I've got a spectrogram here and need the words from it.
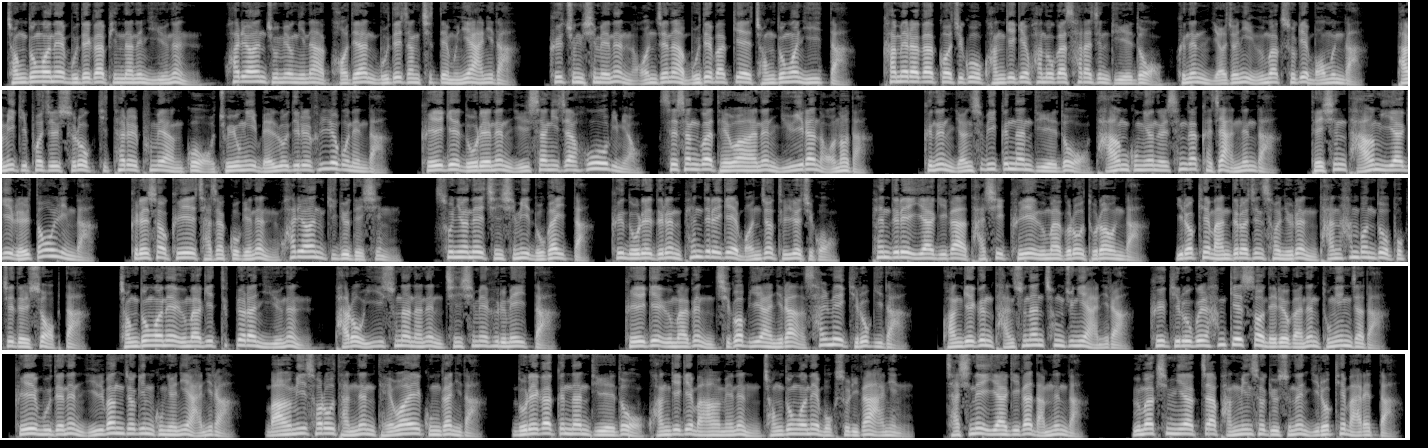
정동원의 무대가 빛나는 이유는 화려한 조명이나 거대한 무대 장치 때문이 아니다. 그 중심에는 언제나 무대 밖에 정동원이 있다. 카메라가 꺼지고 관객의 환호가 사라진 뒤에도 그는 여전히 음악 속에 머문다. 밤이 깊어질수록 기타를 품에 안고 조용히 멜로디를 흘려보낸다. 그에게 노래는 일상이자 호흡이며 세상과 대화하는 유일한 언어다. 그는 연습이 끝난 뒤에도 다음 공연을 생각하지 않는다. 대신 다음 이야기를 떠올린다. 그래서 그의 자작곡에는 화려한 기교 대신 소년의 진심이 녹아있다. 그 노래들은 팬들에게 먼저 들려지고 팬들의 이야기가 다시 그의 음악으로 돌아온다. 이렇게 만들어진 선율은 단 한 번도 복제될 수 없다. 정동원의 음악이 특별한 이유는 바로 이 순환하는 진심의 흐름에 있다. 그에게 음악은 직업이 아니라 삶의 기록이다. 관객은 단순한 청중이 아니라 그 기록을 함께 써 내려가는 동행자다. 그의 무대는 일방적인 공연이 아니라 마음이 서로 닿는 대화의 공간이다. 노래가 끝난 뒤에도 관객의 마음에는 정동원의 목소리가 아닌 자신의 이야기가 남는다. 음악 심리학자 박민서 교수는 이렇게 말했다.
